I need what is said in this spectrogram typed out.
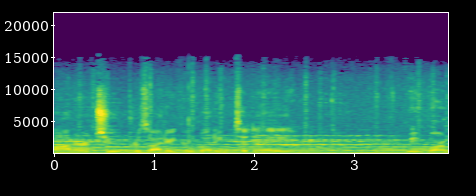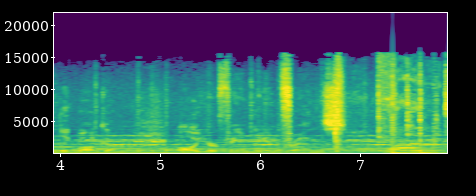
honor to preside at your wedding today. We warmly welcome all your family and friends. One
